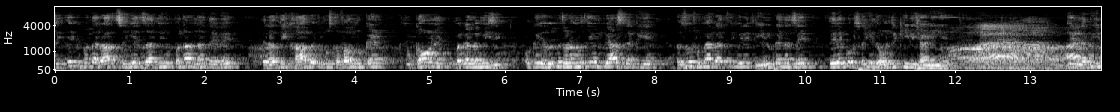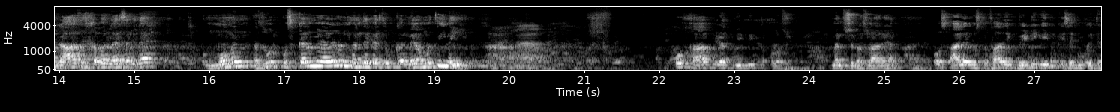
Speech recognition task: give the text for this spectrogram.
ਜੇ ਇੱਕ ਬੰਦਾ ਰਾਤ ਸੈਯਦ ਜ਼ਾਦੀ ਨੂੰ ਪਨਾਹ ਨਾ ਦੇਵੇ ਤੇ ਰਾਤੀ ਖਾਬ ਵਿੱਚ ਮੁਸਤਫਾ ਨੂੰ ਕਹਿਣ ਤੂੰ ਕੌਣ ਹੈ ਮਗਰ ਲੰਮੀ ਸੀ ਉਹ ਕਹੇ ਹਜ਼ੂਰ ਮੈਂ ਥੋੜਾ ਮਤੀ ਮੈਨੂੰ ਪਿਆਸ ਲੱਗੀ ਹੈ ਹਜ਼ੂਰ ਫਰਮਾਇਆ ਰਾਤੀ ਮੇਰੀ ਧੀ ਨੂੰ ਕਹਿੰਦਾ ਸੀ ਤੇਰੇ ਕੋਲ ਸੈਯਦ ਹੋਣ ਦੀ ਕੀ ਨਿਸ਼ਾਨੀ ਹੈ ਜੇ ਨਬੀ ਰਾਤ ਦੀ ਖਬਰ ਲੈ ਸਕਦਾ ਹੈ ਮੋਮਨ ਹਜ਼ੂਰ ਉਸ ਕਲਮੇ ਵਾਲੇ ਨੂੰ ਨਹੀਂ ਮੰਨਦੇ ਪਏ ਤੂੰ ਕਰ ਮੇਰਾ ਉਮਤੀ ਨਹੀਂ ਹੈ ਉਹ ਖਾਬ ਜਿਹੜਾ ਬੀਬੀ ਉਸ ਮੈਂ ਤੁਹਾਨੂੰ ਸੁਣਾ ਰਿਹਾ ਉਸ ਆਲੇ ਮੁਸਤਫਾ ਦੀ ਇੱਕ ਬੇਟੀ ਗਈ ਨਾ ਕਿਸੇ ਬੂਹੇ ਤੇ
